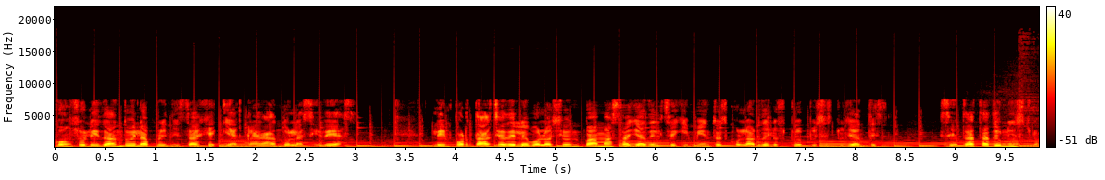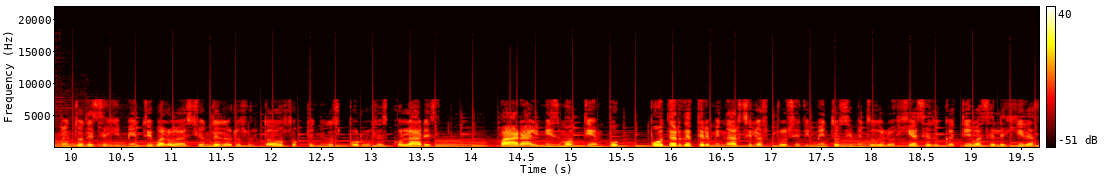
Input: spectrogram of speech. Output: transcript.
consolidando el aprendizaje y aclarando las ideas. La importancia de la evaluación va más allá del seguimiento escolar de los propios estudiantes. Se trata de un instrumento de seguimiento y valoración de los resultados obtenidos por los escolares para al mismo tiempo poder determinar si los procedimientos y metodologías educativas elegidas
